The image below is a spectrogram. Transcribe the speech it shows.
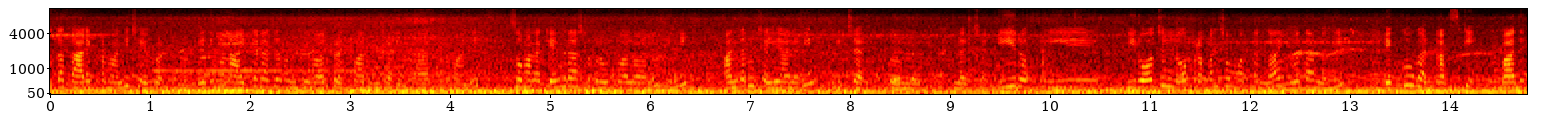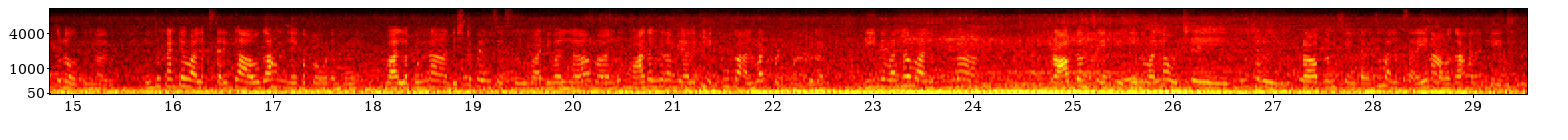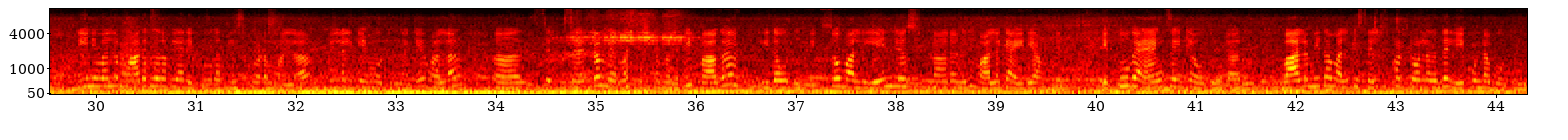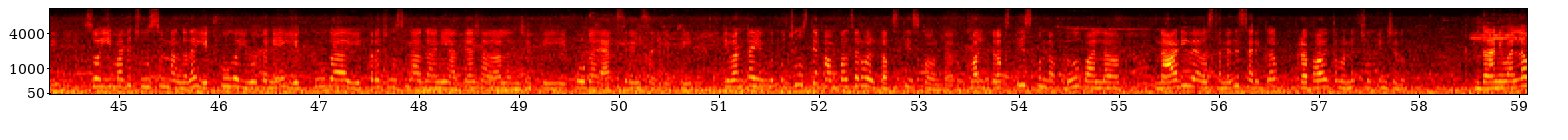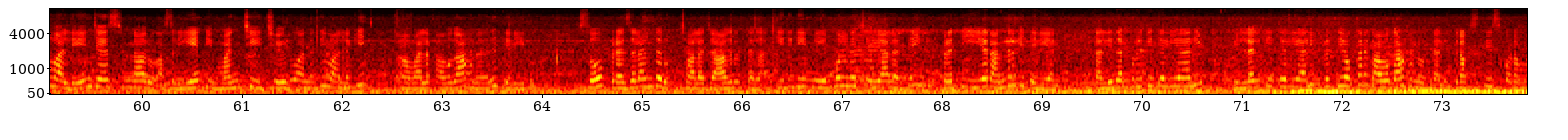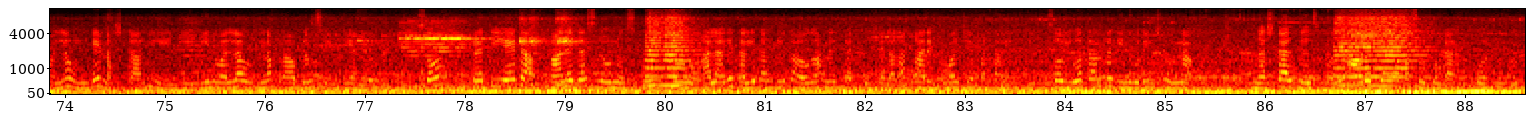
ఒక కార్యక్రమాన్ని చేపడుతున్నాం. ఇది మన ఐక్యరాజ్య సమితి వారు ప్రతిపాదించారు ఈ కార్యక్రమాన్ని. సో మన కేంద్ర రాష్ట్ర ప్రభుత్వాల వాళ్ళు దీన్ని అందరూ చేయాలని ఇచ్చారు నచ్చారు ఈ ఈ ఈ రోజుల్లో ప్రపంచం మొత్తంగా యువత అన్నది ఎక్కువగా డ్రగ్స్కి బాధితులు అవుతున్నారు ఎందుకంటే వాళ్ళకి సరిగ్గా అవగాహన లేకపోవడము వాళ్ళకున్న డిస్టర్బెన్సెస్ వాటి వల్ల వాళ్ళు మాదక ద్రవ్యాలకి ఎక్కువగా అలవాటు పడిపోతున్నారు. దీనివల్ల వాళ్ళకున్న ప్రాబ్లమ్స్ ఏంటి? దీనివల్ల వచ్చే ఫ్యూచర్ ప్రాబ్లమ్స్ ఏంటనేది వాళ్ళకి సరైన అవగాహన లేదు. దీనివల్ల మాదక ద్రవ్యాలు ఎక్కువగా తీసుకోవడం వల్ల పిల్లలకి ఏమవుతుందంటే వాళ్ళ సెంట్రల్ నెర్వస్ సిస్టమ్ అనేది బాగా ఇదవుతుంది. సో వాళ్ళు ఏం చేస్తున్నారు అనేది వాళ్ళకి ఐడియా ఉండదు. ఎక్కువగా యాంగ్జైటీ అవుతుంటారు. వాళ్ళ మీద వాళ్ళకి సెల్ఫ్ కంట్రోల్ అనేది లేకుండా పోతుంది. సో ఈ మధ్య చూస్తున్నాం కదా ఎక్కువగా యువతనే ఎక్కువగా ఎక్కడ చూసినా కానీ అత్యాచారాలని చెప్పి ఎక్కువగా యాక్సిడెంట్స్ అని చెప్పి ఇవంతా ఎందుకు? చూస్తే కంపల్సరీ వాళ్ళు డ్రగ్స్ తీసుకుంటారు. ఉంటారు వాళ్ళు డ్రగ్స్ తీసుకున్నప్పుడు వాళ్ళ నాడీ వ్యవస్థ అనేది సరిగ్గా ప్రభావితం అనేది చూపించదు. దానివల్ల వాళ్ళు ఏం చేస్తున్నారు? అసలు ఏంటి మంచి చెడు అన్నది వాళ్ళకి వాళ్ళకి అవగాహన అనేది తెలియదు. సో ప్రజలందరూ చాలా జాగ్రత్తగా ఇది దీన్ని నిర్మూలన చేయాలంటే ప్రతి ఇయర్ అందరికీ తెలియాలి. తల్లిదండ్రులకి తెలియాలి పిల్లలకి తెలియాలి ప్రతి ఒక్కరికి అవగాహన ఉండాలి. డ్రగ్స్ తీసుకోవడం వల్ల ఉండే నష్టాలు ఏంటి? దీనివల్ల ఉన్న ప్రాబ్లమ్స్ ఏంటి అనేది. సో ప్రతి ఏటా కాలేజెస్లోను స్కూల్స్లోను అలాగే తల్లిదండ్రులకు అవగాహన కల్పించేలాగా కార్యక్రమాలు చేపట్టాలి. సో యువత అంతా దీని గురించి ఉన్న నష్టాలు తెలుసుకొని ఆరోగ్యంగా మసులుకుంటారని కోరుకుంటూ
